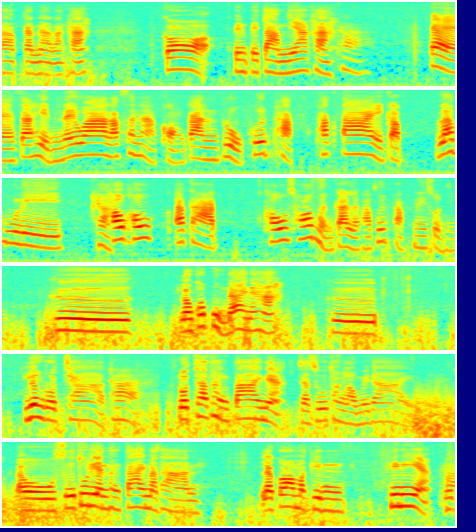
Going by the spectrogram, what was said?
ตามกันนะนะคะ ก็เป็นไปตามเนี้ยค่ะค่ะ แต่จะเห็นได้ว่าลักษณะของการปลูกพืชผักภาคใต้กับราชบุรีค่ะเขาเขาอากาศเขาชอบเหมือนกันเหรอคะพืชผักในส่วนนี้ คือเราก็ปลูกได้นะคะ คือเรื่องรสชาติ ค่ะ รสชาติทางใต้เนี่ยจะสู้ทางเราไม่ได้ เราซื้อทุเรียนทางใต้มาทาน แล้วก็มากินที่นี่อะรส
